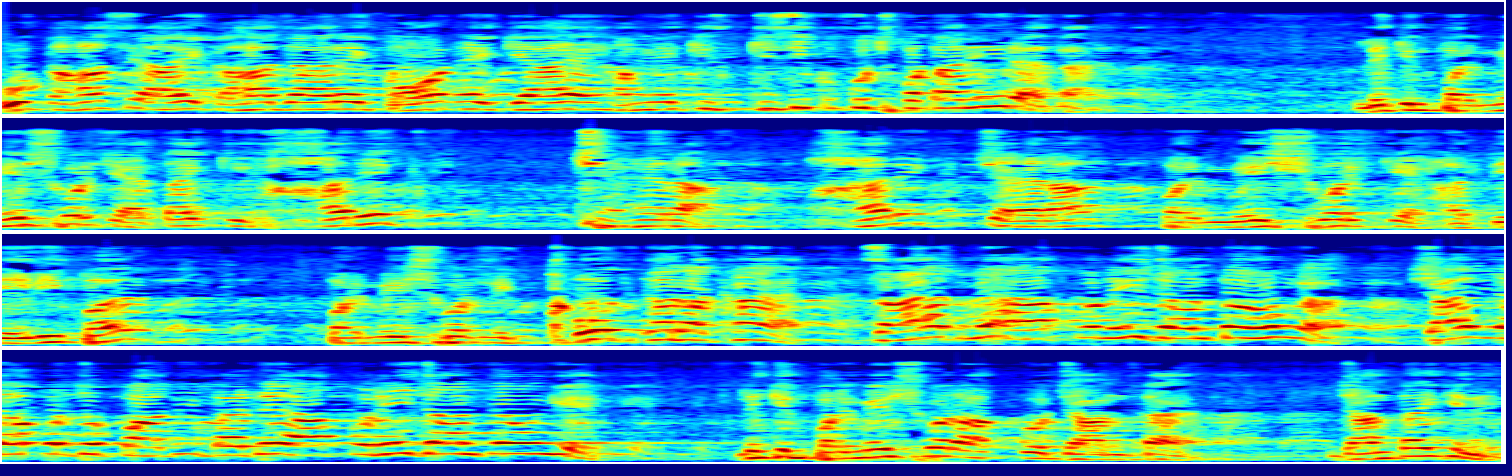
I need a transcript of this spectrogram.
वो कहाँ से आए कहा जा रहे कौन है क्या है हमें कि, किसी को कुछ पता नहीं रहता है। लेकिन परमेश्वर कहता है कि हर एक चेहरा हर एक चेहरा परमेश्वर के हथेली पर परमेश्वर ने खोद कर रखा है। शायद मैं आपको नहीं जानता होगा शायद यहाँ पर जो पादी बैठे आपको नहीं जानते होंगे। लेकिन परमेश्वर आपको जानता है। जानता है कि नहीं?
